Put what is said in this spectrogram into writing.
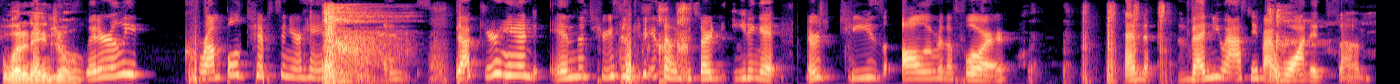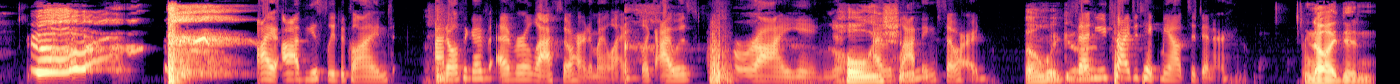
What an angel. you literally crumpled chips in your hand and stuck your hand in the queso and just started eating it. There was cheese all over the floor. And then you asked me if I wanted some. I obviously declined. I don't think I've ever laughed so hard in my life. Like I was crying. Holy I was shit. laughing so hard. Oh my god. Then you tried to take me out to dinner. no, I didn't.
